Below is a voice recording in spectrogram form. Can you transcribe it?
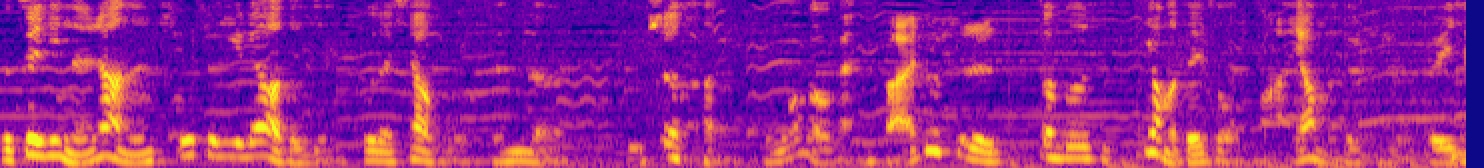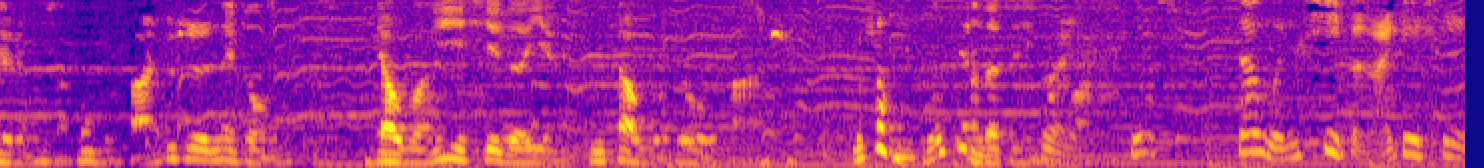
就最近能让人出乎意料的演出的效果，真的不是很多了。我感觉，反而就是更多的是要么堆作画，要么就是堆一些人物小动作，反而就是那种比较文艺系的演出效果，就反而是不是很多见的这一对其实虽然文戏本来就是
